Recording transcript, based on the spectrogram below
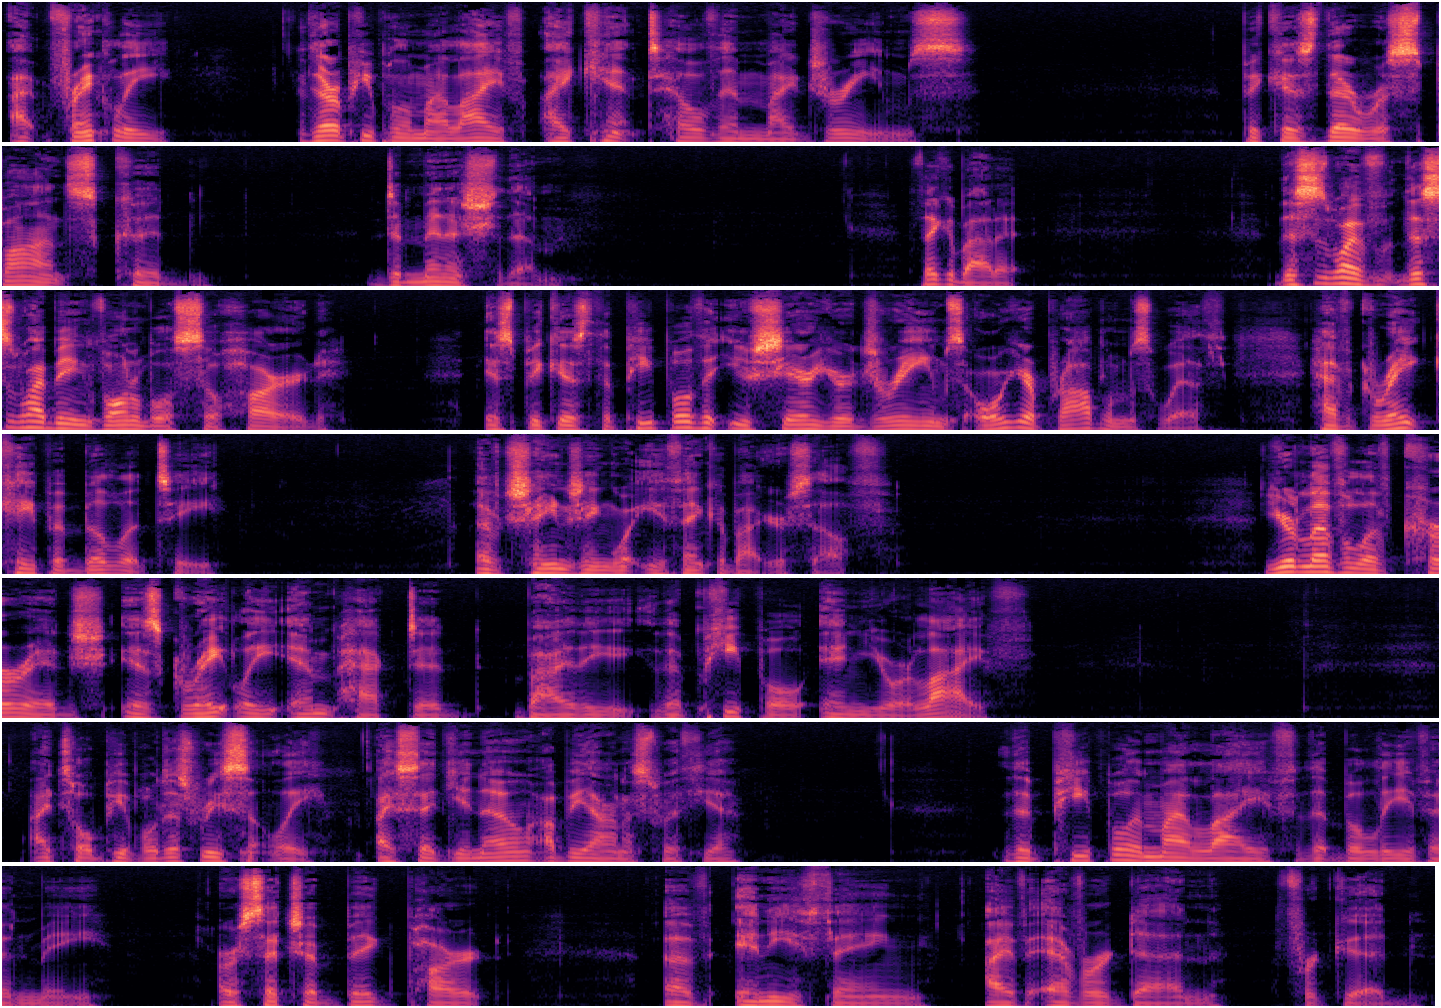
I, frankly, there are people in my life, I can't tell them my dreams because their response could diminish them. Think about it. This is why this is why being vulnerable is so hard is because the people that you share your dreams or your problems with have great capability of changing what you think about yourself. Your level of courage is greatly impacted by the, the people in your life. I told people just recently, I said, you know, I'll be honest with you. The people in my life that believe in me are such a big part of anything I've ever done for good.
